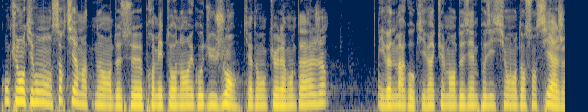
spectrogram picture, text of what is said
Concurrents qui vont sortir maintenant de ce premier tournant. Hugo Dujoux qui a donc l'avantage. Ivan Margot qui va actuellement en deuxième position dans son siège.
